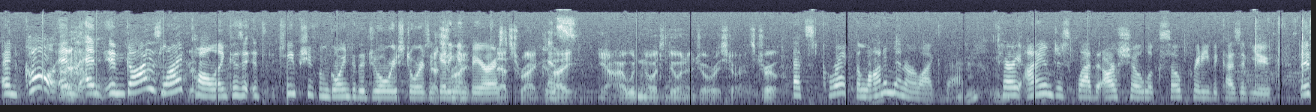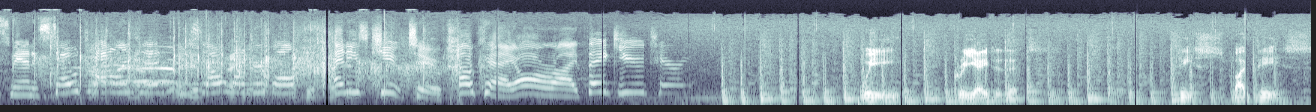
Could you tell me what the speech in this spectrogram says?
and call. And, and, and guys like calling because it, it keeps you from going to the jewelry stores and That's getting right. embarrassed. That's right. Because And I s- yeah I wouldn't know what to do in a jewelry store. It's true. That's correct. A lot of men are like that. Mm-hmm, Terry, I am just glad that our show looks so pretty because of you. This man is so talented, he's so wonderful, and he's cute too. Okay, all right. Thank you, Terry. We created it. Piece by piece.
